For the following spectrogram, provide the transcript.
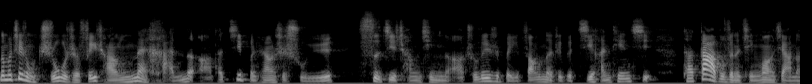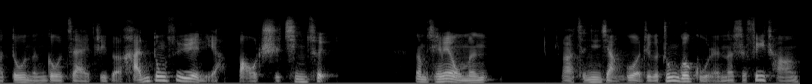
那么这种植物是非常耐寒的啊，它基本上是属于四季常青的啊，除非是北方的这个极寒天气，它大部分的情况下呢，都能够在这个寒冬岁月里啊保持清脆。那么前面我们啊曾经讲过，这个中国古人呢是非常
